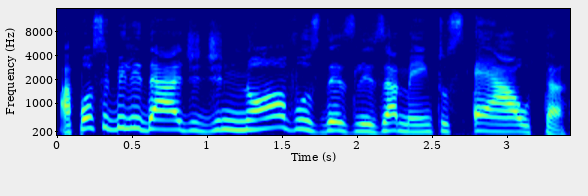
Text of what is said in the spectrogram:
a possibilidade de novos deslizamentos é alta.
